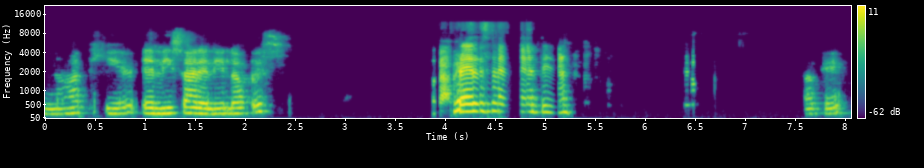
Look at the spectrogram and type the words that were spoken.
Not here. Elisa Arely López. Present. Okay.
